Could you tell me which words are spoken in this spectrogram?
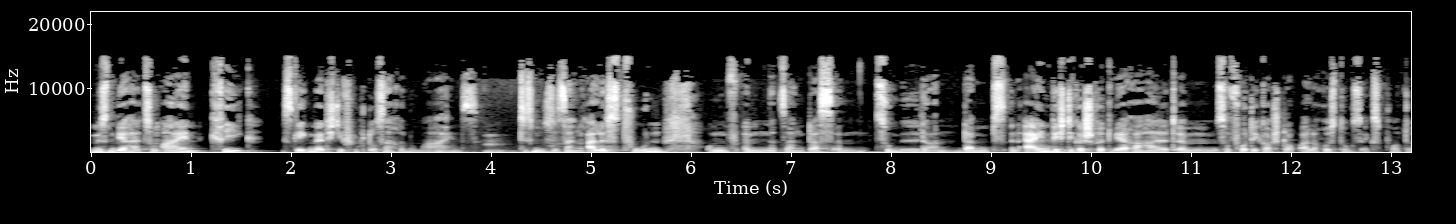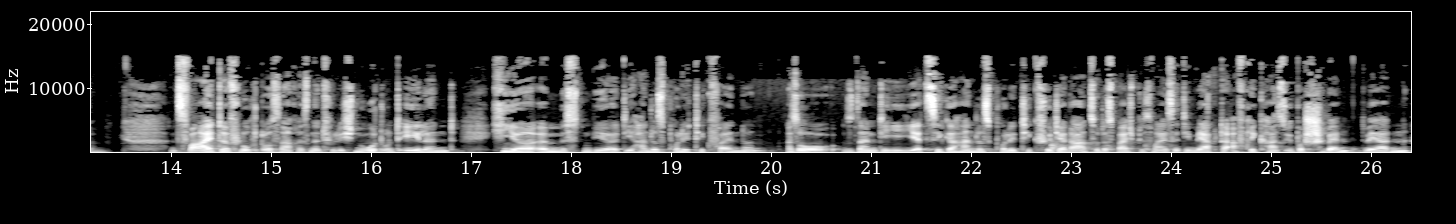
müssen wir halt zum einen Krieg, ist gegenwärtig die Fluchtursache Nummer eins. Mhm. Das muss sozusagen alles tun, um ähm, sozusagen das ähm, zu mildern. Dann ein wichtiger Schritt wäre halt ähm, sofortiger Stopp aller Rüstungsexporte. Eine zweite Fluchtursache ist natürlich Not und Elend. Hier ähm, müssten wir die Handelspolitik verändern. Also sozusagen die jetzige Handelspolitik führt ja dazu, dass beispielsweise die Märkte Afrikas überschwemmt werden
